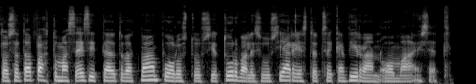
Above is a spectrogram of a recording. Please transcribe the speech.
Tuossa tapahtumassa esittäytyvät maanpuolustus- ja turvallisuusjärjestöt sekä viranomaiset.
